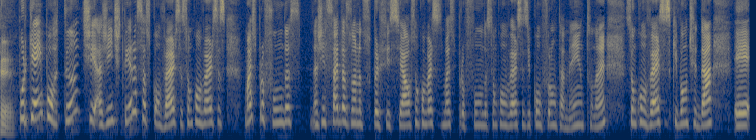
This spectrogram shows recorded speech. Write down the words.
é. É. Porque é importante a gente ter essas conversas, são conversas mais profundas, a gente sai da zona do superficial, são conversas mais profundas, são conversas de confrontamento, né? São conversas que vão te dar eh,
